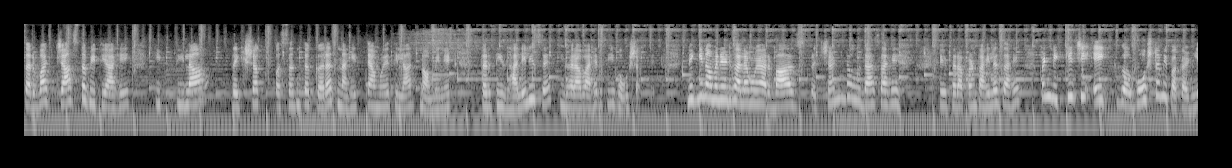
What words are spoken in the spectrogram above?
सर्वात जास्त भीती आहे की तिला प्रेक्षक पसंत करत नाहीत. त्यामुळे तिला नॉमिनेट तर ती झालेलीच आहे घराबाहेर ती होऊ शकते. निकी नॉमिनेट झाल्यामुळे अरबाज प्रचंड उदास आहे. हे तर आपण पाहिलंच आहे. पण निक्कीची एक गोष्ट मी पकडली.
